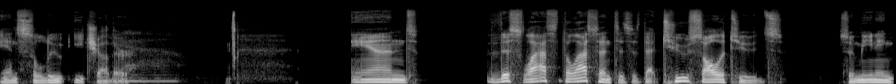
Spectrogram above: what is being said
and salute each other. Yeah. And this last, the last sentence is that two solitudes so, meaning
